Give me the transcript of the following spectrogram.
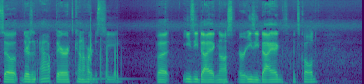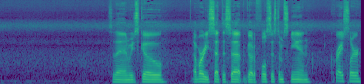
So there's an app there. It's kind of hard to see but easy diagnostic or easy diag it's called. So then we just go I've already set this up go to full system scan Chrysler.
